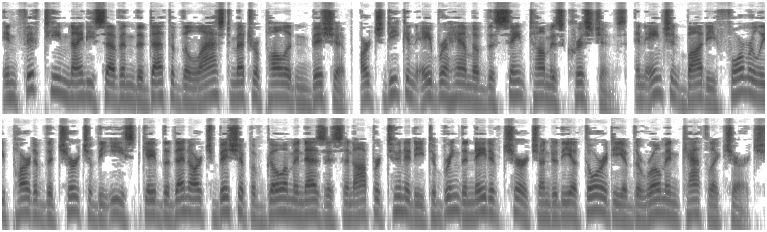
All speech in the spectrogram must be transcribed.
In 1597 the death of the last metropolitan bishop, Archdeacon Abraham of the St. Thomas Christians, an ancient body formerly part of the Church of the East gave the then Archbishop of Goa Menezes an opportunity to bring the native church under the authority of the Roman Catholic Church.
